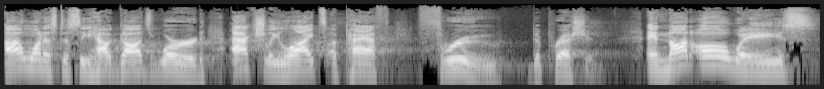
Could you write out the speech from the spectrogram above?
I want us to see how God's Word actually lights a path through depression. And not always,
